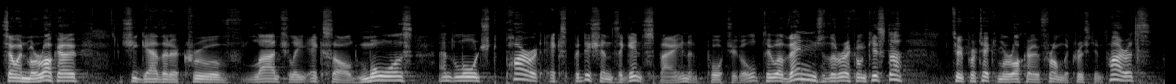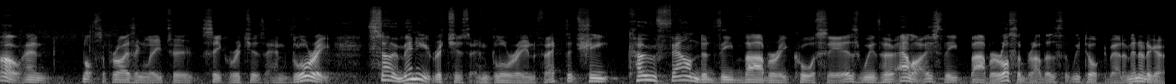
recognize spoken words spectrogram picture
So in Morocco, she gathered a crew of largely exiled Moors and launched pirate expeditions against Spain and Portugal to avenge the Reconquista, to protect Morocco from the Christian pirates, oh, and not surprisingly, to seek riches and glory. So many riches and glory, in fact, that she co founded the Barbary Corsairs with her allies, the Barbarossa brothers that we talked about a minute ago.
